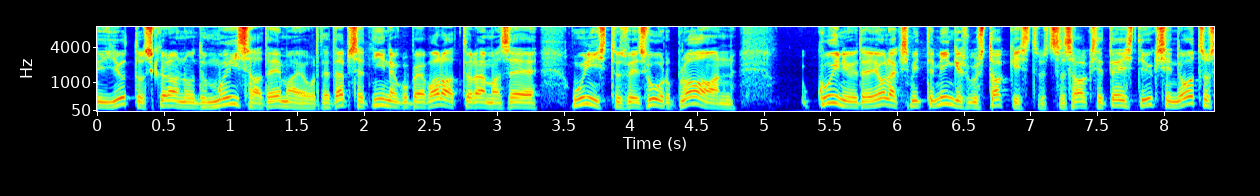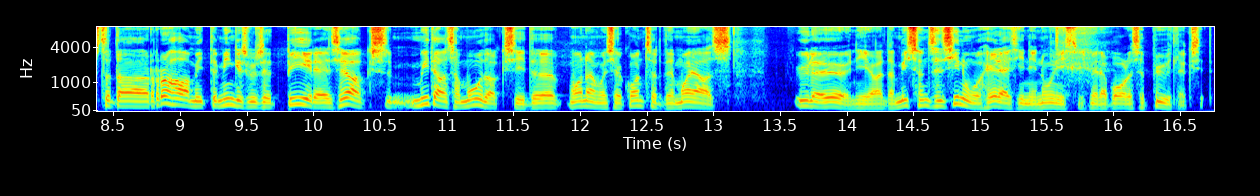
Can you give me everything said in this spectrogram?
jutus kõlanud mõisa teema juurde, täpselt nii, nagu peab alati olema see unistus või suur plaan kui nüüd ei oleks mitte mingisugust takistust, sa saaksid tõesti üksinda otsustada, raha mitte mingisuguseid piire ei seaks, mida sa muudaksid Vanemuise kontserdimajas üleöö nii-öelda, mis on see sinu helesinine unistus, mille poole sa püüdleksid?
